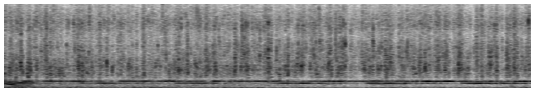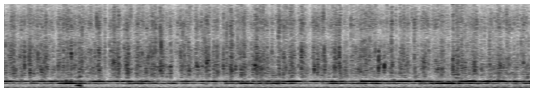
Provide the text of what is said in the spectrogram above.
Oh.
